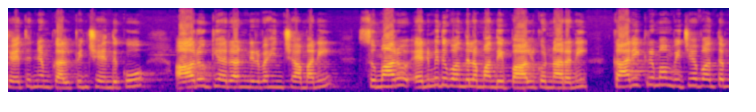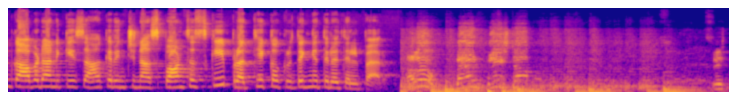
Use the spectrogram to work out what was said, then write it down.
చైతన్యం కల్పించేందుకు ఆరోగ్య రన్ నిర్వహించామని సుమారు ఎనిమిది వందల మంది పాల్గొన్నారని కార్యక్రమం విజయవంతం కావడానికి సహకరించిన స్పాన్సర్స్కి ప్రత్యేక కృతజ్ఞతలు తెలిపారు Hello, band, please stop. Please.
